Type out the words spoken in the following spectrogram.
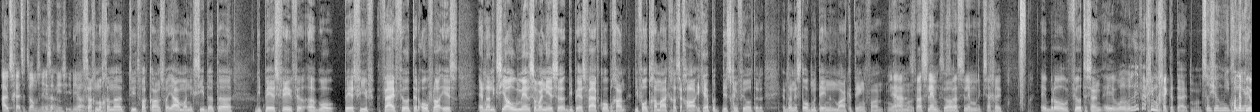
uitschetsen. Terwijl misschien is dat niet eens je ideaal. Ik zag nog een eh, tweet van Kans van ja man, ik zie dat eh, die PS4, fil- eh, wow, PS4 5 filter overal is. En dan ik zie al hoe mensen wanneer ze die PS5 kopen gaan, die foto gaan maken, gaan zeggen, ah, ik heb het, dit is geen filter. En dan is het ook meteen een marketing van, ja, het is wel slim. Het is wel slim, moet ik zeggen. gek. hey bro, filters zijn, hey, we, we leven echt in een gekke tijd man. Social media. Gewoon heb je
